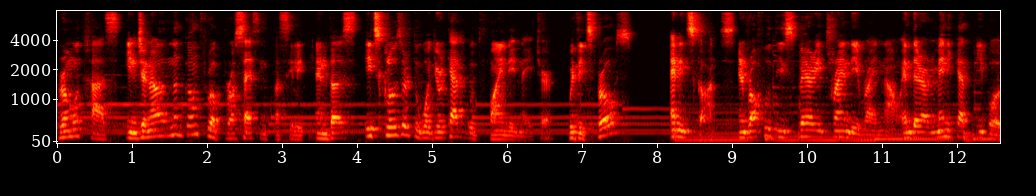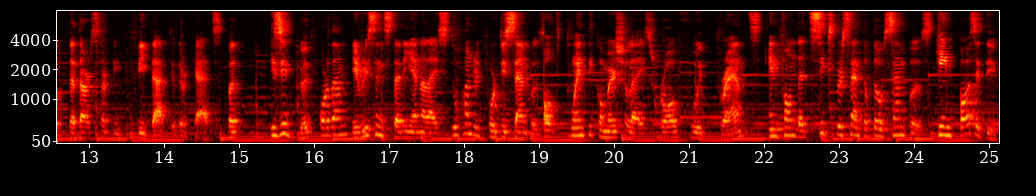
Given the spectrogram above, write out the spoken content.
Raw meat has, in general, not gone through a processing facility, and thus it's closer to what your cat would find in nature, with its pros and its cons. And raw food is very trendy right now, and there are many cat people that are starting to feed that to their cats. But is it good for them? A recent study analyzed 240 samples of 20 commercialized raw food brands and found that 6% of those samples came positive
